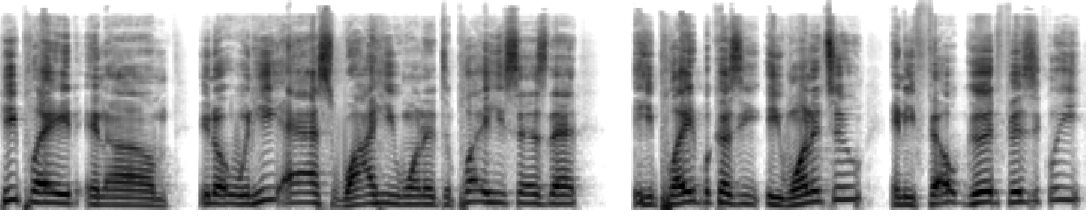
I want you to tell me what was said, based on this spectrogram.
He played, and um, you know, when he asked why he wanted to play, he says that he played because he, he wanted to and he felt good physically.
